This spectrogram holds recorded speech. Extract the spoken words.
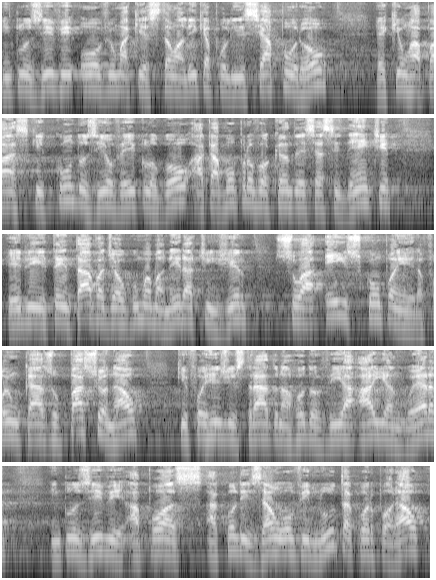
Inclusive, houve uma questão ali que a polícia apurou é que um rapaz que conduzia o veículo Gol acabou provocando esse acidente. Ele tentava de alguma maneira atingir sua ex-companheira. Foi um caso passional que foi registrado na rodovia Ayanguera. Inclusive, após a colisão, houve luta corporal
